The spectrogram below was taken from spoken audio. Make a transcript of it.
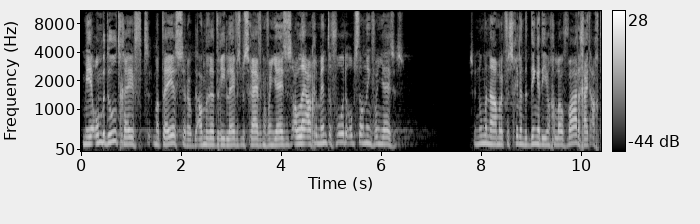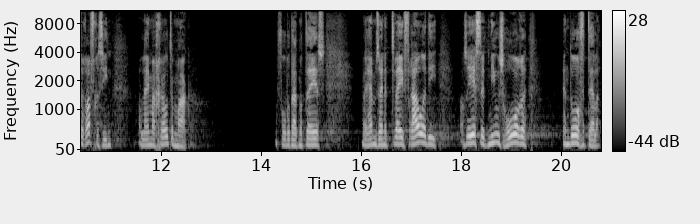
meer onbedoeld geeft Matthäus en ook de andere drie levensbeschrijvingen van Jezus allerlei argumenten voor de opstanding van Jezus. Ze noemen namelijk verschillende dingen die hun geloofwaardigheid achteraf gezien alleen maar groter maken. Een voorbeeld uit Matthäus. Bij hem zijn het twee vrouwen die als eerste het nieuws horen en doorvertellen.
